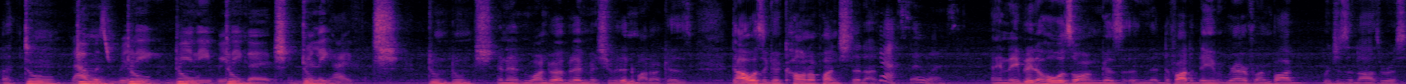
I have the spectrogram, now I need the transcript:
That doom, That doom, was really, doom, really, really doom, good. ch, Really hype. ch, Doom, doom, ch. and then one do I blame me? It didn't matter because that was a good counter punch to that. Yes, it was. And they played the whole song because uh, the father Dave Rev Run part, which is the last verse.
